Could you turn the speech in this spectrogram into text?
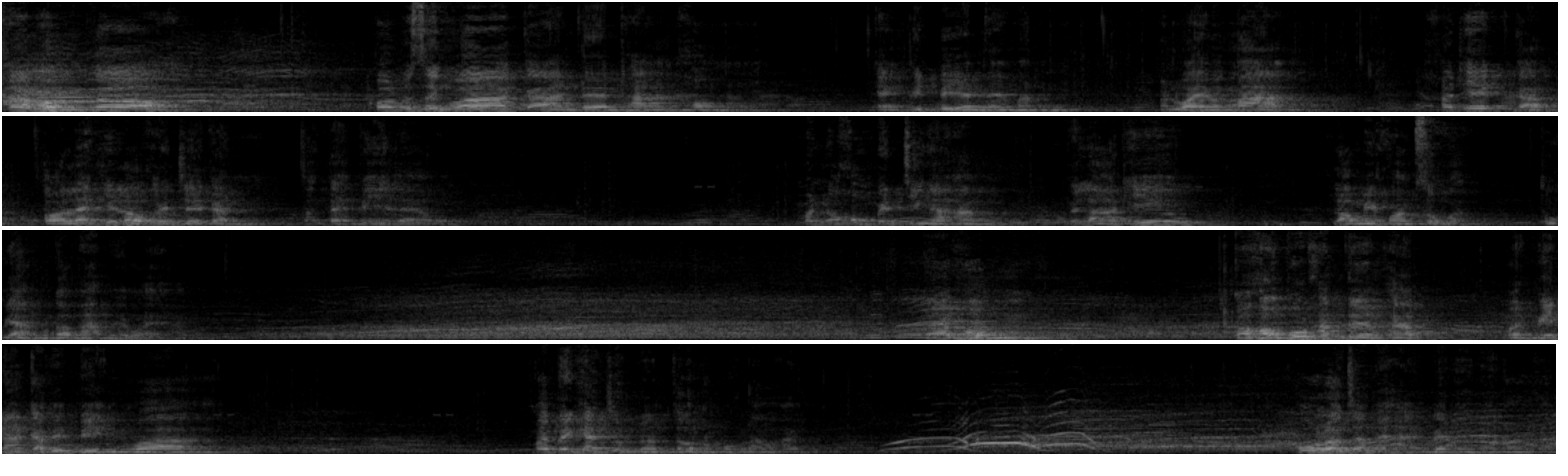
ครับผมก็ผมรู้สึกว่าการเดินทางของแองพิดเบียนเนี่ยมันมันไวมากๆ ถ้าเทียบกับตอนแรกที่เราเคยเจอกันตั้งแต่ปีแล้ว มันก็คงเป็นจริงอะครับ เวลาที่เรามีความสุขอะทุกอย่างมันก็ผ่านไปไวครับ แต่ผมก็ขอพูดคำเดิมครับ เหมือนพี่นัทกับพี่ปิงว่า มันเป็นแค่จุดเริ่มต้นของพวกเราครับ พวกเราจะไม่หายไปไหนแน่นอนครับ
